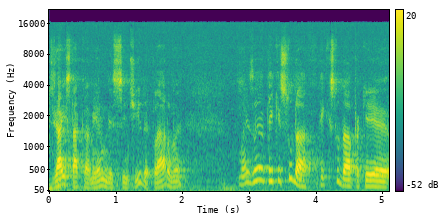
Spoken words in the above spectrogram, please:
já está caminhando nesse sentido, é claro, né? Mas é, tem que estudar, tem que estudar, porque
